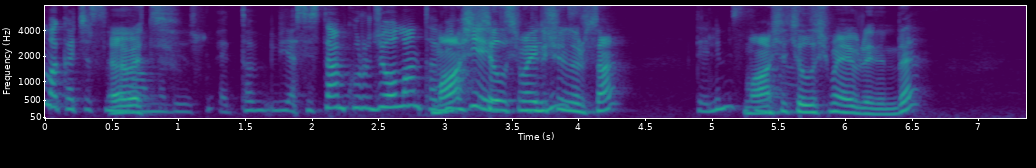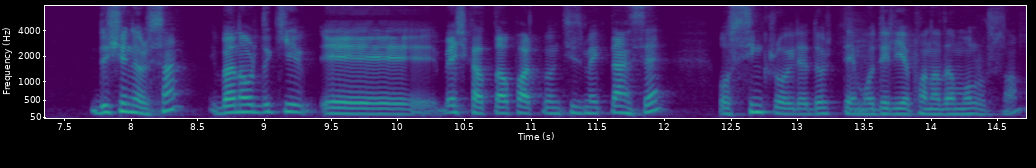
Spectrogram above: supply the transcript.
olmak açısından Evet. mı diyorsun? E, tabii, ya sistem kurucu olan tabii Maaşlı ki. çalışmayı Deli misin? düşünürsen, Deli misin maaşlı ya? çalışma evreninde düşünürsen ben oradaki 5 katlı apartmanı çizmektense o Synchro ile 4D modeli yapan adam olursam.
